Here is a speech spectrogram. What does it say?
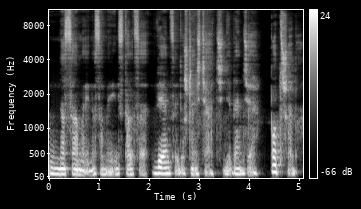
na samej, na samej instalce. Więcej do szczęścia Ci nie będzie potrzeba.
